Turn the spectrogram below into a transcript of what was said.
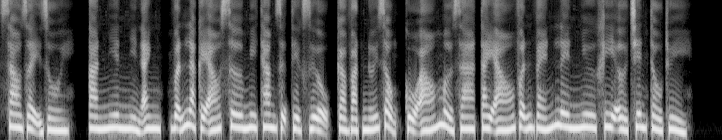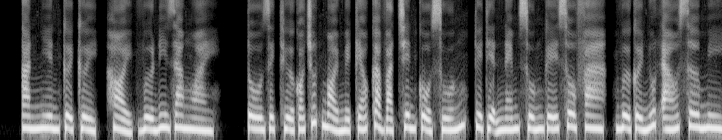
Sao dậy rồi? An Nhiên nhìn anh, vẫn là cái áo sơ mi tham dự tiệc rượu, cà vạt nới rộng, cổ áo mở ra, tay áo vẫn vén lên như khi ở trên tàu thủy. An Nhiên cười cười, hỏi, vừa đi ra ngoài. Tô dịch thừa có chút mỏi mệt kéo cà vạt trên cổ xuống, tùy tiện ném xuống ghế sofa, vừa cởi nút áo sơ mi,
